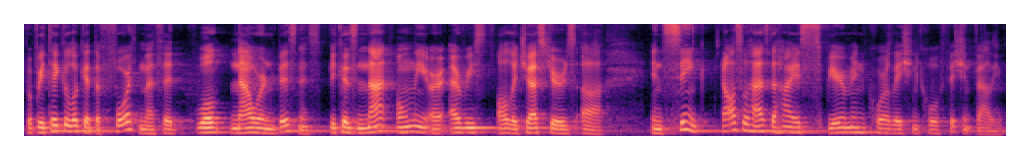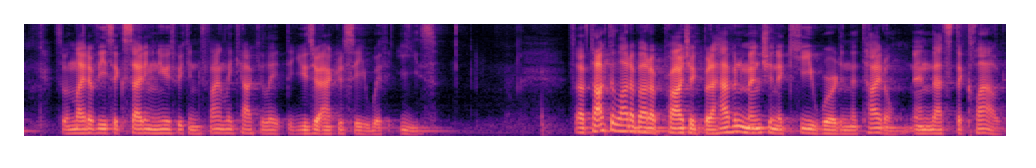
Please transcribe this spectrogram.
But if we take a look at the fourth method, well, now we're in business because not only are every all the gestures uh, in sync, it also has the highest Spearman correlation coefficient value. So in light of these exciting news, we can finally calculate the user accuracy with ease. So I've talked a lot about a project, but I haven't mentioned a key word in the title, and that's the cloud.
